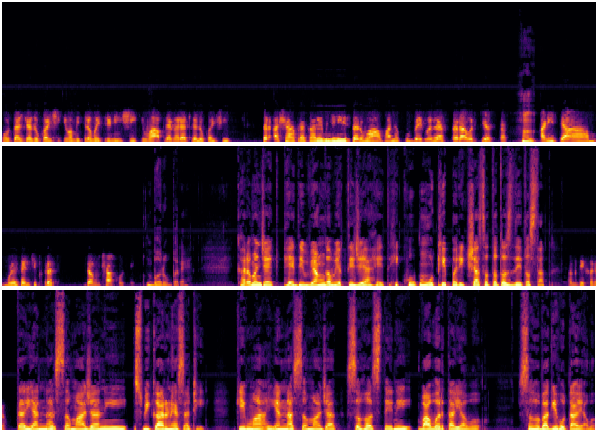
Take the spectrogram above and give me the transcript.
भोवतालच्या लोकांशी किंवा मित्रमैत्रिणींशी किंवा आपल्या घरातल्या लोकांशी. तर अशा प्रकारे म्हणजे ही सर्व आव्हानं खूप वेगवेगळ्या स्तरावरची असतात. आणि त्यामुळे त्यांची खरंच दमछाक होते. बरोबर आहे. खरं म्हणजे हे दिव्यांग व्यक्ती जे आहेत ही खूप मोठी परीक्षा सततच देत असतात. अगदी खरं. तर यांना समाजाने स्वीकारण्यासाठी किंवा यांना समाजात सहजतेने वावरता यावं सहभागी होता यावं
